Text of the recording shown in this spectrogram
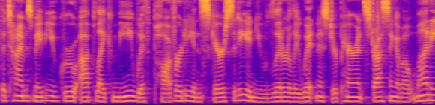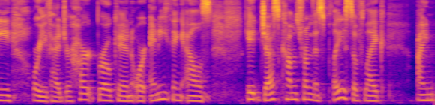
the times maybe you grew up like me with poverty and scarcity and you literally witnessed your parents stressing about money, or you've had your heart broken, or anything else. It just comes from this place of like, I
